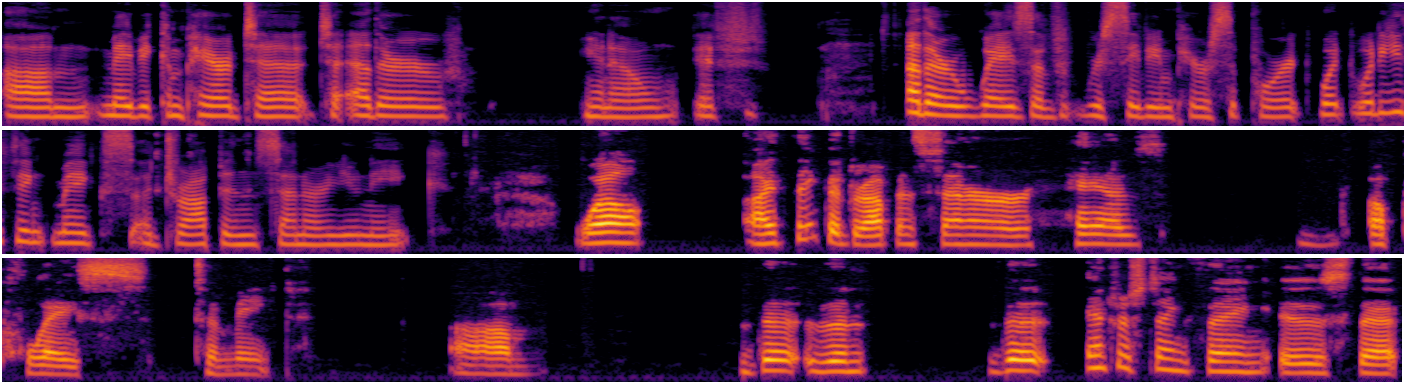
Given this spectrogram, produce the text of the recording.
um, maybe compared to to other, you know, if other ways of receiving peer support? What what do you think makes a drop-in center unique? Well, I think a drop-in center has a place to meet. Um, the the the interesting thing is that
